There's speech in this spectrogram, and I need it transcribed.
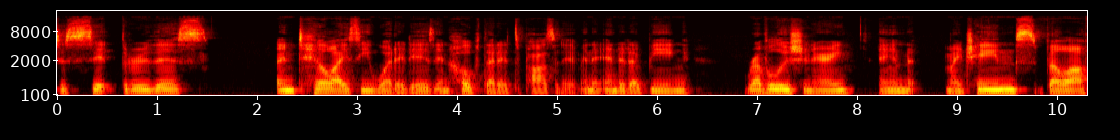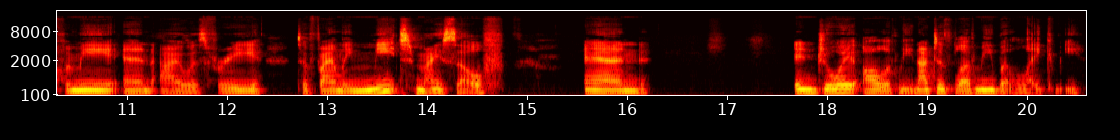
to sit through this until I see what it is and hope that it's positive. And it ended up being revolutionary. And my chains fell off of me, and I was free to finally meet myself and enjoy all of me, not just love me, but like me.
